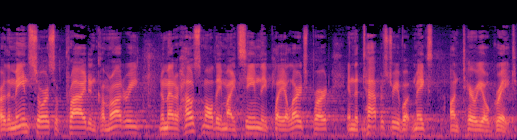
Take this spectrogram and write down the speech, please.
are the main source of pride and camaraderie. No matter how small they might seem, they play a large part in the tapestry of what makes Ontario great.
